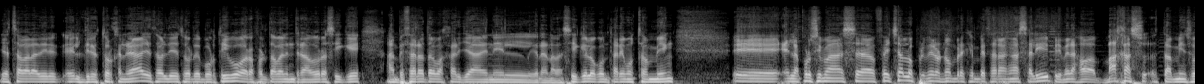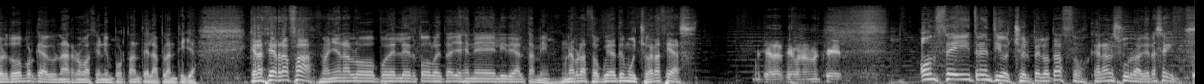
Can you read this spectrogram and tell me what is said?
ya estaba la el director general, ya estaba el director deportivo, ahora faltaba el entrenador, así que a empezar a trabajar ya en el Granada. Así que lo contaremos también eh, en las próximas fechas, los primeros nombres que empezarán a salir, primeras bajas también sobre todo porque hay una renovación importante de la plantilla. Gracias Rafa, mañana lo puedes leer todos los detalles en el ideal también. Un abrazo, cuídate mucho, gracias. Muchas gracias, buenas noches. 11 y 38, el pelotazo, Canal Sur Radio, ahora seguimos.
